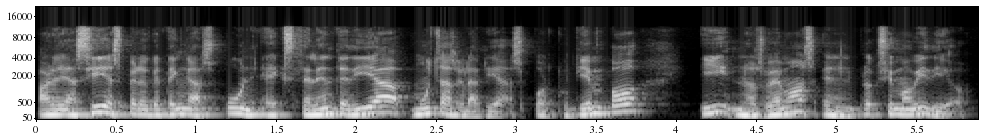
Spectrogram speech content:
Ahora ya sí, espero que tengas un excelente día, muchas gracias por tu tiempo y nos vemos en el próximo vídeo.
